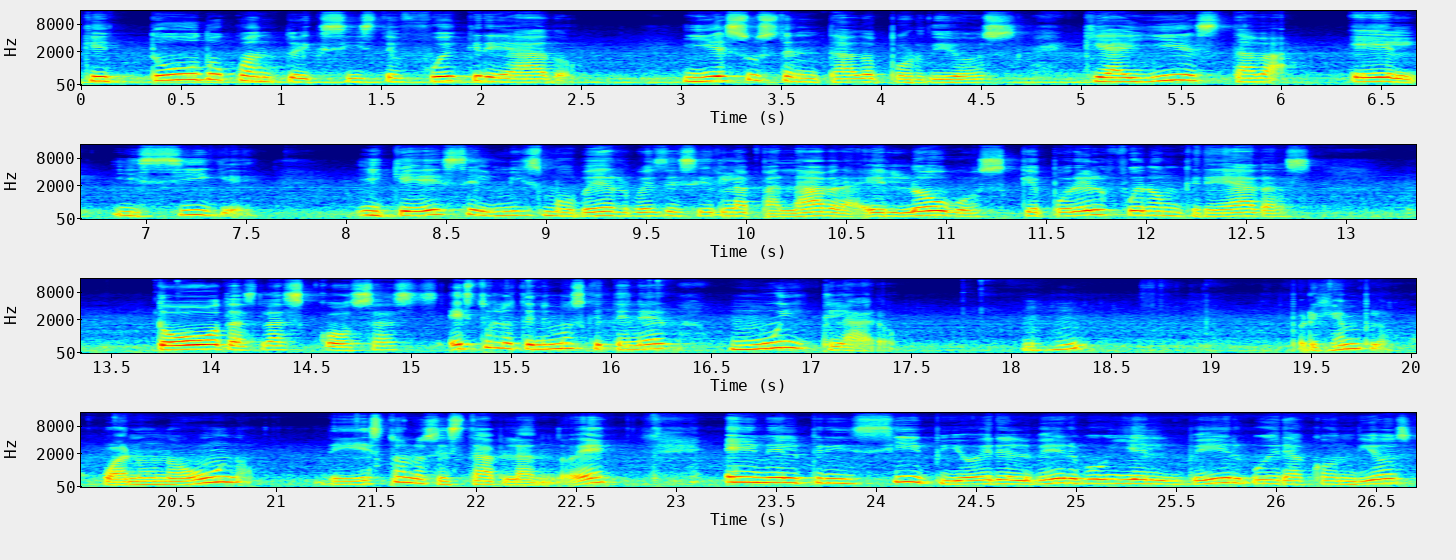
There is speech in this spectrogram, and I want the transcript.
que todo cuanto existe fue creado y es sustentado por Dios, que allí estaba Él y sigue, y que es el mismo verbo, es decir, la palabra, el logos, que por Él fueron creadas, todas las cosas, esto lo tenemos que tener muy claro. Por ejemplo, Juan 1.1, de esto nos está hablando. ¿eh? En el principio era el verbo y el verbo era con Dios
